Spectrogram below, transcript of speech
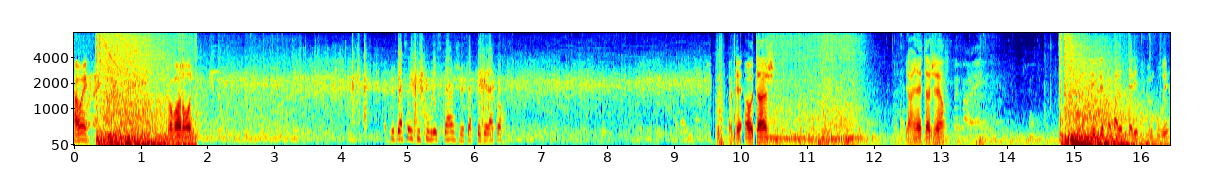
Ah ouais J'envoie un drone. Y'a plus personne qui couvre l'escalier, je vais faire péter la porte. Ok, un otage. Y'a rien à étagère. Et je descends par l'escalier, tu peux me couvrir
